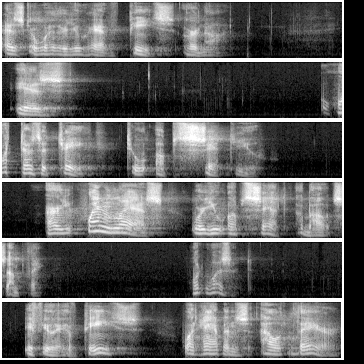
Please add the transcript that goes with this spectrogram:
as to whether you have peace or not is what does it take to upset you? Are you when last were you upset about something? What was it? If you have peace, what happens out there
